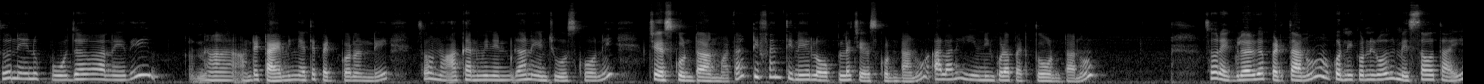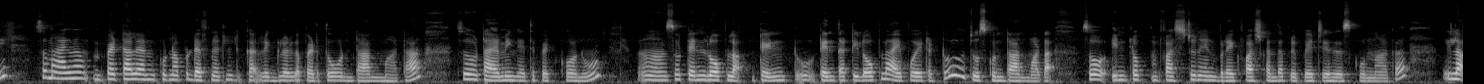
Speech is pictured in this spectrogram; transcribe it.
సో నేను పూజ అనేది అంటే టైమింగ్ అయితే పెట్టుకోనండి. సో నా కన్వీనియంట్గా నేను చూసుకొని చేసుకుంటాను అనమాట టిఫిన్ తినే లోపలే చేసుకుంటాను. అలానే ఈవినింగ్ కూడా పెడుతూ ఉంటాను. సో రెగ్యులర్గా పెడతాను. కొన్ని కొన్ని రోజులు మిస్ అవుతాయి. సో మ్యాక్సిమం పెట్టాలి అనుకున్నప్పుడు డెఫినెట్లీ రెగ్యులర్గా పెడుతూ ఉంటాను అనమాట సో టైమింగ్ అయితే పెట్టుకోను. సో టెన్ లోపల టెన్ టు టెన్ థర్టీ లోపల అయిపోయేటట్టు చూసుకుంటాను అనమాట సో ఇంట్లో ఫస్ట్ నేను బ్రేక్ఫాస్ట్ అంతా ప్రిపేర్ చేసేసుకున్నాక ఇలా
